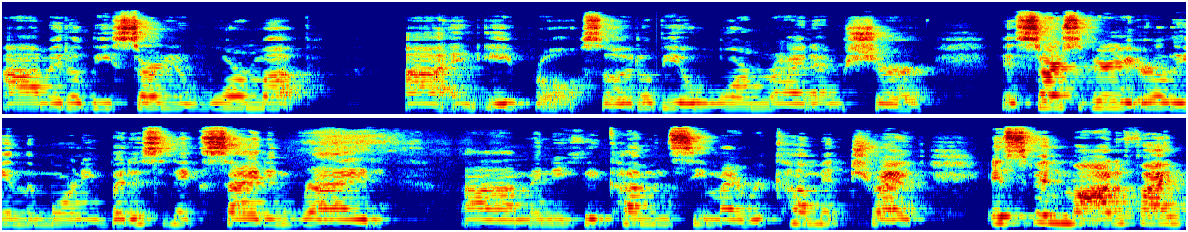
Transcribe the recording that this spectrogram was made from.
Um, it'll be starting to warm up uh, in April. So it'll be a warm ride, I'm sure. It starts very early in the morning, but it's an exciting ride. Um, and you can come and see my recumbent trike. It's been modified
